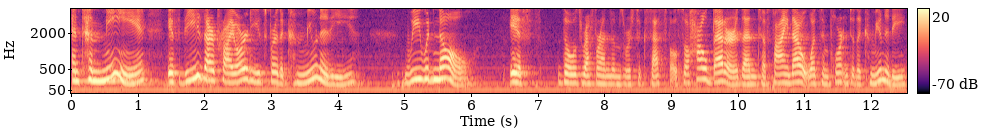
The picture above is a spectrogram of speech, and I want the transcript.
And to me, if these are priorities for the community, we would know if those referendums were successful. So how better than to find out what's important to the community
